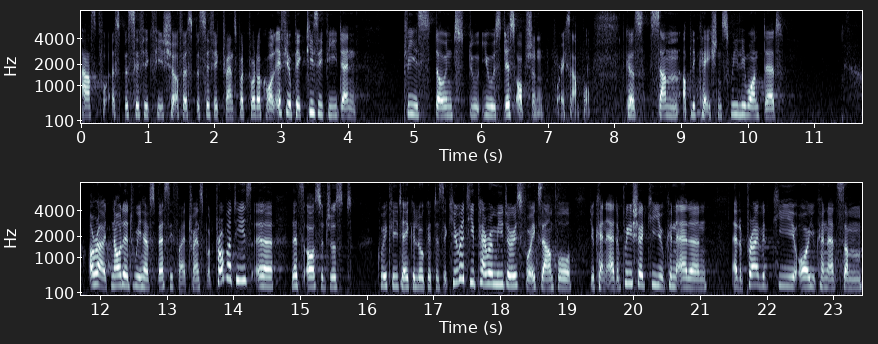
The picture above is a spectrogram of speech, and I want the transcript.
ask for a specific feature of a specific transport protocol. If you pick TCP, then please don't do use this option, for example, because some applications really want that. All right, now that we have specified transport properties, uh, let's also just quickly take a look at the security parameters. For example, you can add a pre-shared key, you can add, an, add a private key, or you can add some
